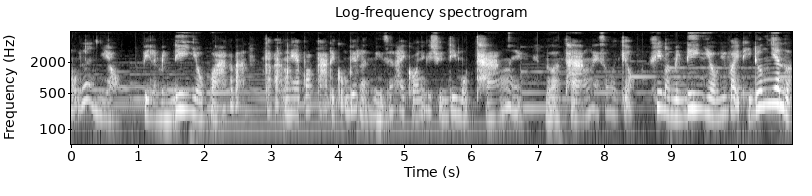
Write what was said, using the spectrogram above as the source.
mũi rất là nhiều. Vì là mình đi nhiều quá các bạn. Các bạn nghe podcast thì cũng biết là mình rất hay có những cái chuyến đi một tháng này, nửa tháng này, xong rồi kiểu khi mà mình đi nhiều như vậy thì đương nhiên rồi,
